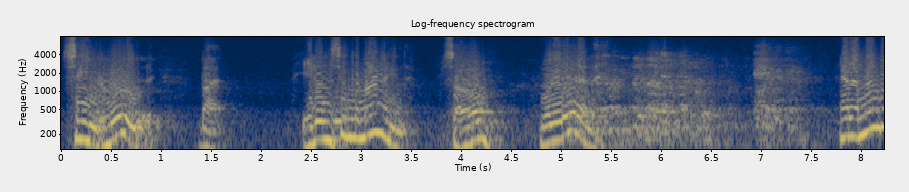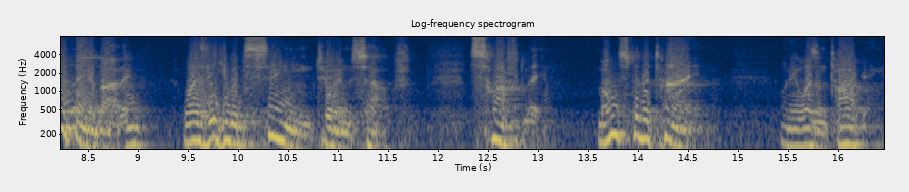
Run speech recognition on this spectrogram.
Seemed rude, but he didn't seem to mind. So we did. And another thing about him was that he would sing to himself softly. most of the time, when he wasn't talking,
